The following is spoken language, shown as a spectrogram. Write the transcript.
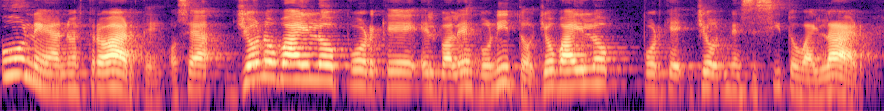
une a nuestro arte. O sea, yo no bailo porque el ballet es bonito, yo bailo porque yo necesito bailar.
